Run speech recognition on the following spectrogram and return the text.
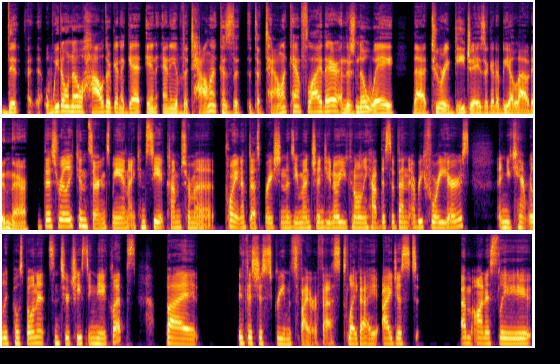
That uh, we don't know how they're going to get in any of the talent because the, the talent can't fly there and there's no way that touring DJs are going to be allowed in there. This really concerns me. And I can see it comes from a point of desperation. As you mentioned, you know, you can only have this event every four years and you can't really postpone it since you're chasing the eclipse. But if this just screams Fyre Fest, like I, I just, I'm honestly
